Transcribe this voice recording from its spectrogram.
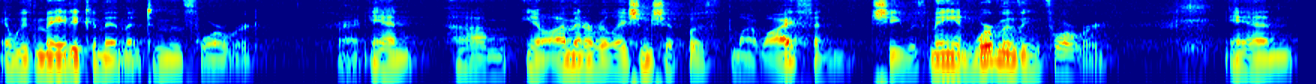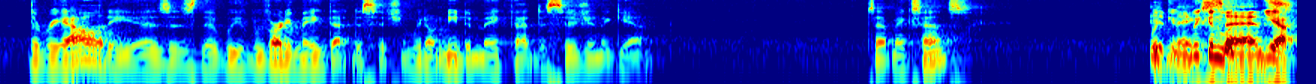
and we've made a commitment to move forward. Right. And um, you know, I'm in a relationship with my wife, and she with me, and we're moving forward. And the reality is, is that we've we've already made that decision. We don't need to make that decision again. Does that make sense? It can, makes can sense. Look, yeah,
